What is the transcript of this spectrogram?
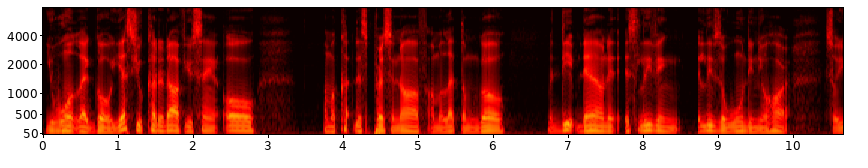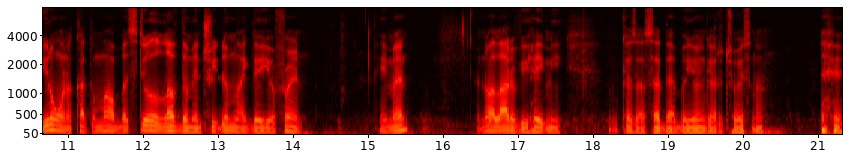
you won't let go. Yes, you cut it off. You're saying, "Oh, I'm gonna cut this person off. I'm gonna let them go. But deep down, it, it's leaving. It leaves a wound in your heart. So you don't want to cut them off, but still love them and treat them like they're your friend. Amen. I know a lot of you hate me because I said that, but you ain't got a choice now.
